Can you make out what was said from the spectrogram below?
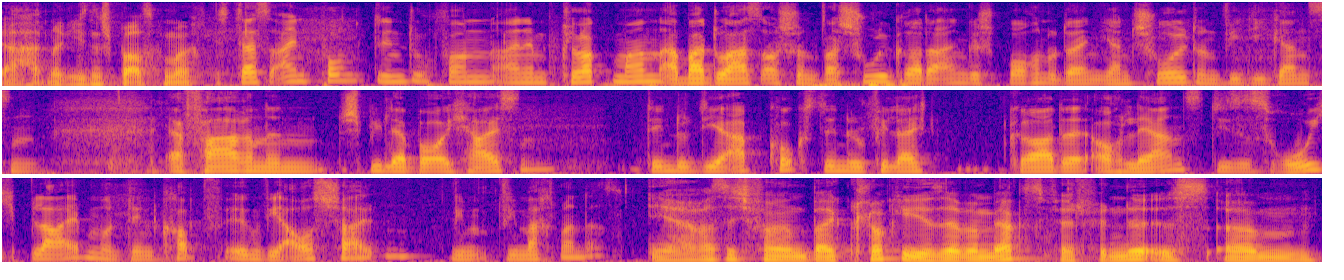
ja, hat mir riesen Spaß gemacht. Ist das ein Punkt, den du von einem Klockmann, aber du hast auch schon Waschul gerade angesprochen oder einen Jan Schuld und wie die ganzen erfahrenen Spieler bei euch heißen, den du dir abguckst, den du vielleicht gerade auch lernst, dieses ruhig bleiben und den Kopf irgendwie ausschalten? Wie, wie macht man das? Ja, was ich von, bei Klocki sehr bemerkenswert finde, ist, ähm,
